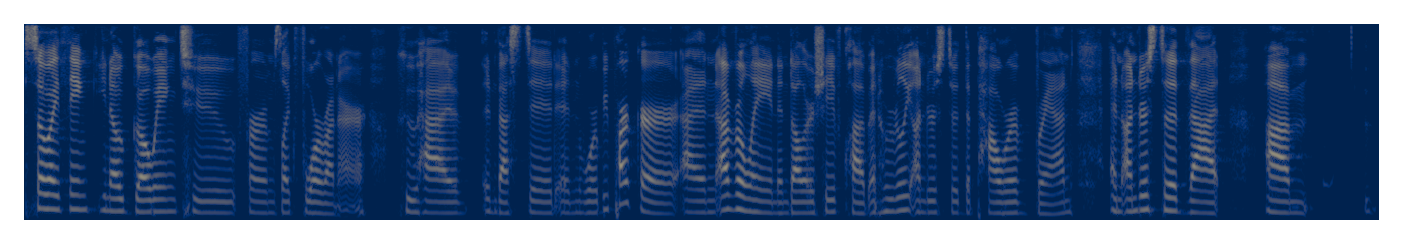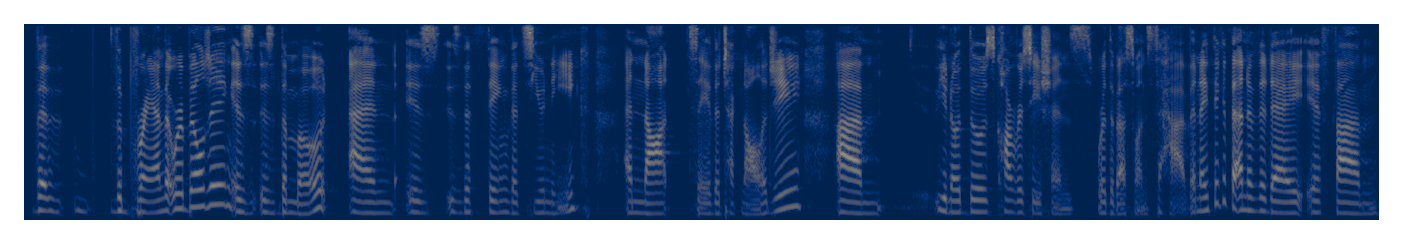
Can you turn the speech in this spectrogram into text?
so I think you know going to firms like Forerunner who have invested in Warby Parker and Everlane and Dollar Shave Club, and who really understood the power of brand and understood that um, the the brand that we're building is is the moat and is is the thing that's unique and not say the technology. Um, you know, those conversations were the best ones to have. And I think at the end of the day, if um,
